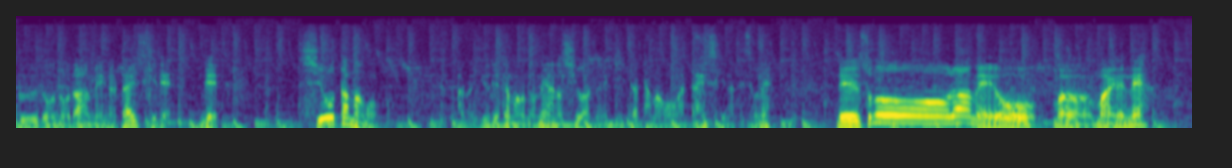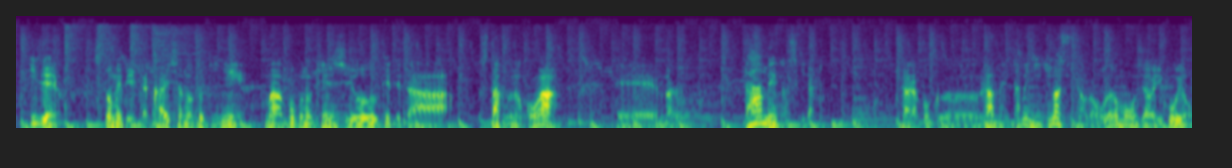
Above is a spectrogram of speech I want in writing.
風堂のラーメンが大好きで。で塩卵。あのゆで卵のねあの塩味に効いた卵が大好きなんですよね。でそのラーメンを、まあ、前ね以前勤めていた会社の時に、まあ、僕の研修を受けてたスタッフの子が、えーまあ、ラーメンが好きだと。だから僕ラーメン食べに行きますって言ったから俺はもうじゃあ行こうよ。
